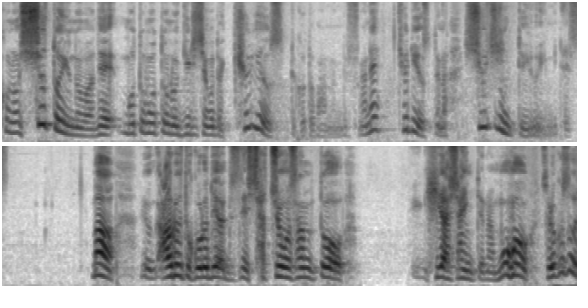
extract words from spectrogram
この主というのはねもともとのギリシャ語でキュリオスって言葉なんですがねキュリオスっていうのは主人という意味です。まああるところではですね社長さんと平社員っていうのはもうそれこそ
